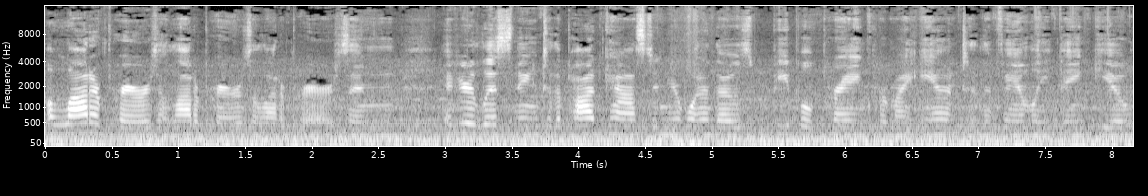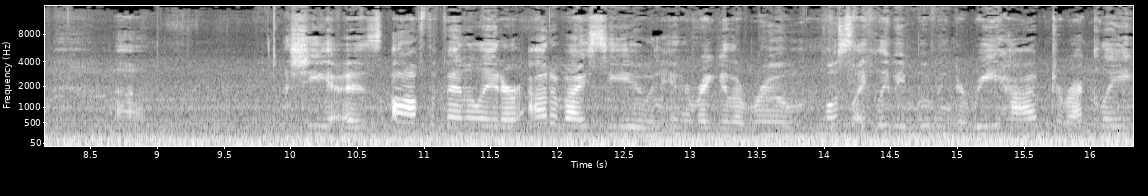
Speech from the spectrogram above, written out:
A lot of prayers, a lot of prayers, a lot of prayers. And if you're listening to the podcast and you're one of those people praying for my aunt and the family, thank you. Um, she is off the ventilator, out of ICU, and in a regular room. Most likely be moving to rehab directly.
